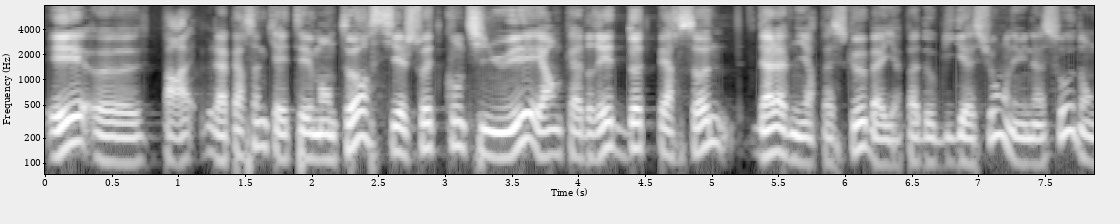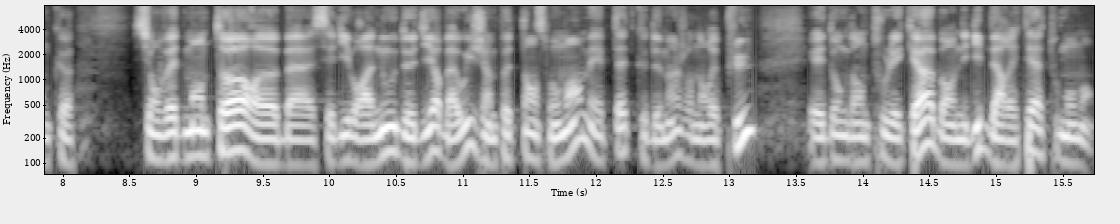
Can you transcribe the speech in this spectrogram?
Et la personne qui a été mentor, si elle souhaite continuer et encadrer d'autres personnes dans l'avenir, parce que bah, il n'y a pas d'obligation, on est une asso, donc si on veut être mentor, bah, c'est libre à nous de dire bah oui j'ai un peu de temps en ce moment, mais peut-être que demain j'en aurai plus. Et donc dans tous les cas, bah, on est libre d'arrêter à tout moment.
